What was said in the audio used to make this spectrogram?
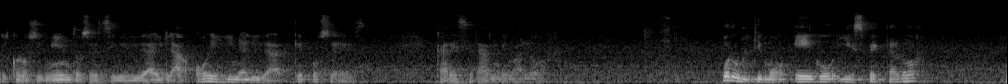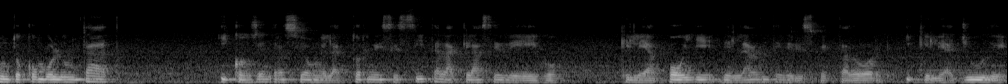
el conocimiento, sensibilidad y la originalidad que posees carecerán de valor. Por último, ego y espectador. Junto con voluntad y concentración, el actor necesita la clase de ego que le apoye delante del espectador y que le ayude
